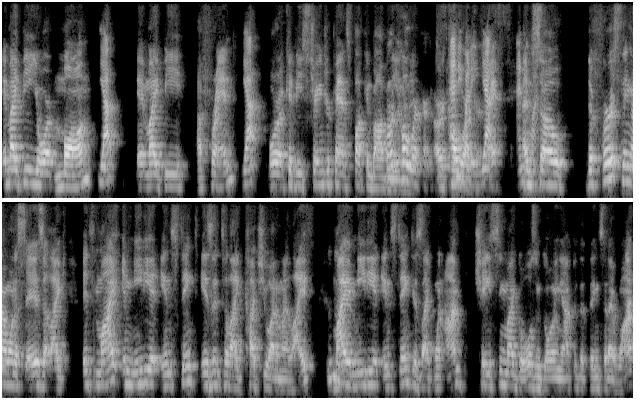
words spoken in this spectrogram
It might be your mom. Yep. It might be a friend. Yeah. Or it could be stranger pants fucking Bob Or coworker. Or Just anybody. coworker, Yes. Anyone. And so the first thing I want to say is that like it's my immediate instinct isn't to like cut you out of my life. Mhm. My immediate instinct is like when I'm chasing my goals and going after the things that I want,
